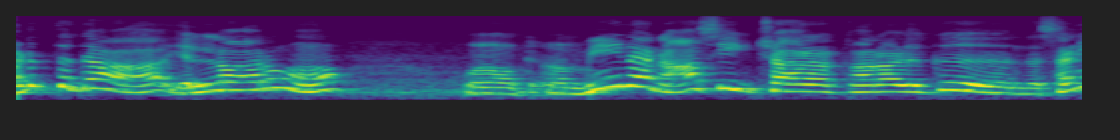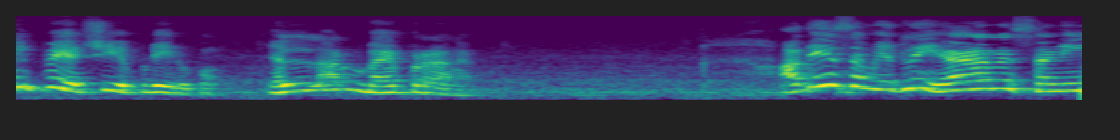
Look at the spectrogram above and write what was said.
அடுத்ததாக எல்லாரும் மீன மீன காராளுக்கு இந்த சனிப்பெயர்ச்சி எப்படி இருக்கும்? எல்லாரும் பயப்படுறாங்க. அதே சமயத்தில் ஏழரை சனி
